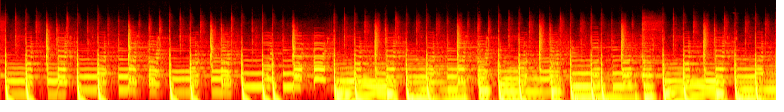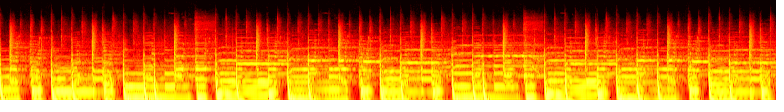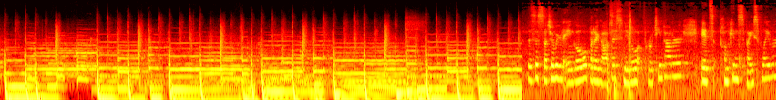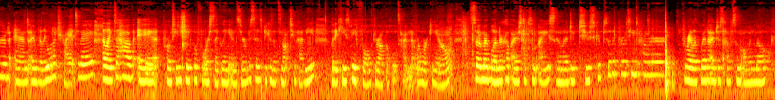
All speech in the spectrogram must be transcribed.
This is such a weird angle, but I got this new protein powder. It's pumpkin spice flavored and I really want to try it today. I like to have a protein shake before cycling in services because it's not too heavy, but it keeps me full throughout the whole time that we're working out. So in my blender cup, I just have some ice and I'm gonna do two scoops of the protein powder. For my liquid, I just have some almond milk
